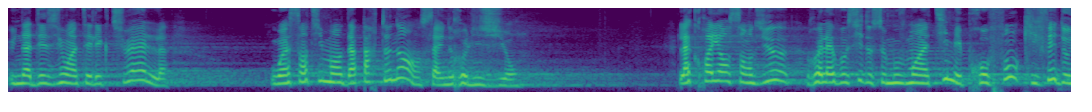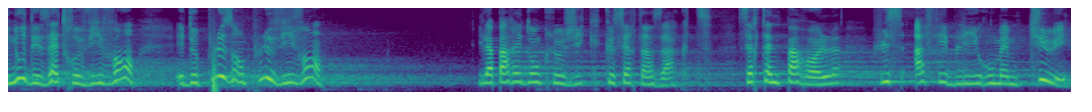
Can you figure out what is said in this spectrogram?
une adhésion intellectuelle ou un sentiment d'appartenance à une religion. La croyance en Dieu relève aussi de ce mouvement intime et profond qui fait de nous des êtres vivants et de plus en plus vivants. Il apparaît donc logique que certains actes, certaines paroles puissent affaiblir ou même tuer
